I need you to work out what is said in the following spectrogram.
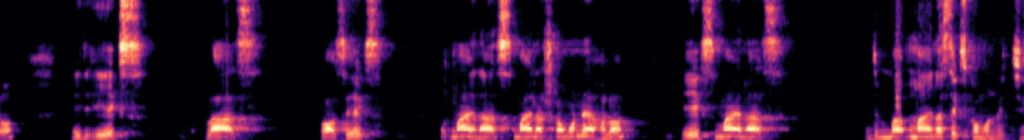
টু এই যে x plus cos x minus minus common নেওয়া হলো x minus minus x common নিচ্ছি।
